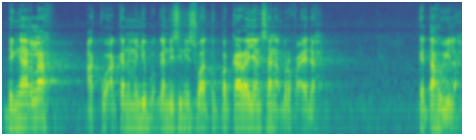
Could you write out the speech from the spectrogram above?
Dengarlah aku akan menyebutkan di sini suatu perkara yang sangat berfaedah. Ketahuilah,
